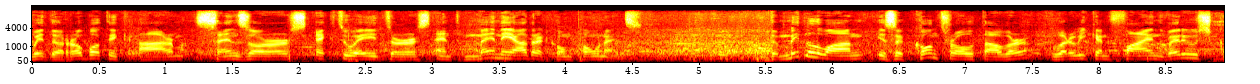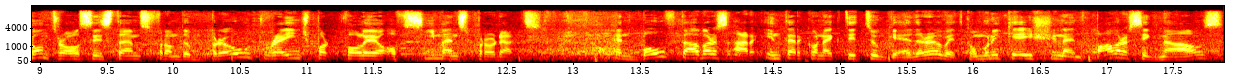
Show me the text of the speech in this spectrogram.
with a robotic arm, sensors, actuators and many other components. The middle one is a control tower where we can find various control systems from the broad range portfolio of Siemens products. And both towers are interconnected together with communication and power signals.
